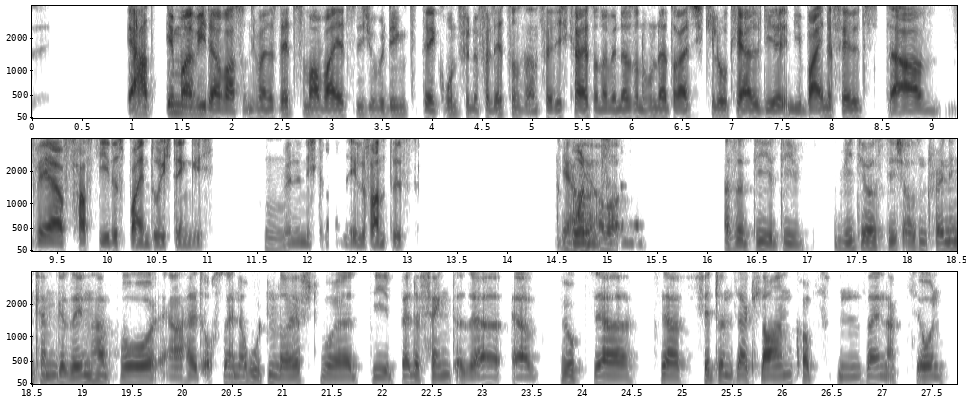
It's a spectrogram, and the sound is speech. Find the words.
er hat immer wieder was. Und ich meine, das letzte Mal war jetzt nicht unbedingt der Grund für eine Verletzungsanfälligkeit, sondern wenn da so ein 130 Kilo Kerl dir in die Beine fällt, da wäre fast jedes Bein durch, denke ich, Hm. wenn du nicht gerade ein Elefant bist. Ja, Und- aber also die, die Videos, die ich aus dem Trainingcamp gesehen habe, wo er halt auch seine Routen läuft, wo er die Bälle fängt, also er, er wirkt sehr, sehr fit und sehr klar im Kopf in seinen Aktionen.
